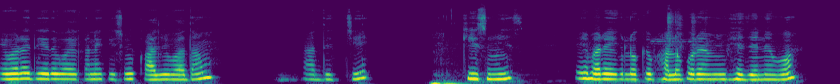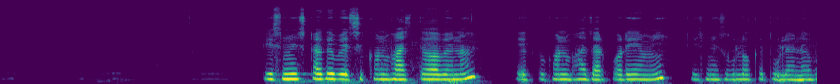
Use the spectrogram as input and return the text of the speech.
এবারে দিয়ে দেবো এখানে কিছু কাজু বাদাম। আর দিচ্ছি কিশমিশ এবারে এগুলোকে ভালো করে আমি ভেজে নেব। কিশমিশটাকে বেশিক্ষণ ভাজতে হবে না। একটুক্ষণ ভাজার পরে আমি কিশমিশগুলোকে তুলে নেব।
